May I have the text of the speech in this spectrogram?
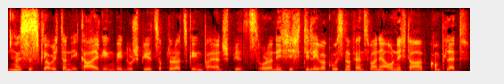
ist es, glaube ich, dann egal, gegen wen du spielst, ob du jetzt gegen Bayern spielst oder nicht. Ich, die Leverkusener Fans waren ja auch nicht da komplett,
